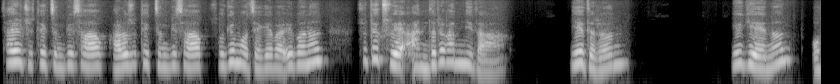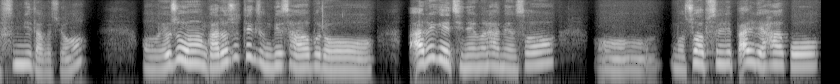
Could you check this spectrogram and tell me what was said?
자율주택 정비사업, 가로주택 정비사업, 소규모 재개발 이거는 주택수에 안 들어갑니다. 얘들은 여기에는 없습니다. 그죠? 어, 요즘 가로주택 정비사업으로 빠르게 진행을 하면서 어, 뭐 설립 빨리 하고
